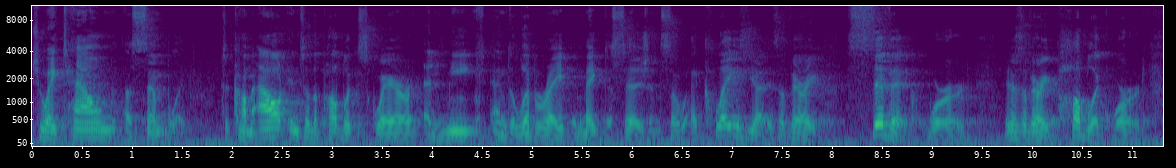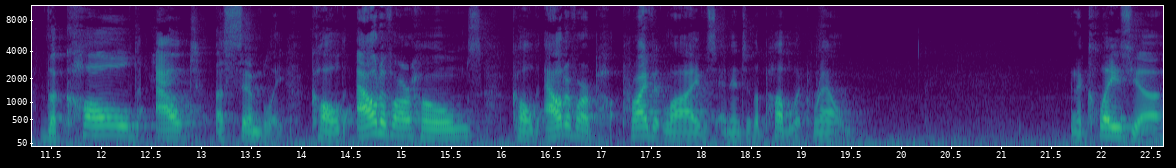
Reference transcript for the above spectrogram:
to a town assembly to come out into the public square and meet and deliberate and make decisions. So, ecclesia is a very civic word, it is a very public word. The called out assembly, called out of our homes, called out of our private lives and into the public realm. An ecclesia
